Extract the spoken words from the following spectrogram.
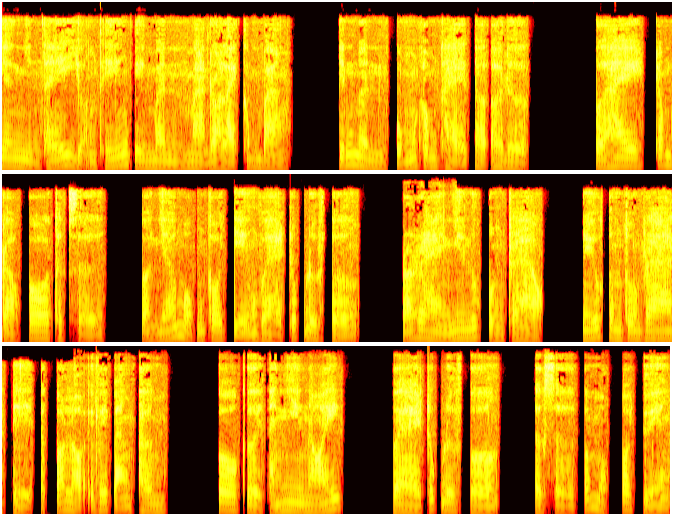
nhưng nhìn thấy Doãn Thiến vì mình mà đòi lại công bằng, chính mình cũng không thể thờ ơ được. Vừa hay, trong đầu cô thực sự còn nhớ một câu chuyện về Trúc Đư Phượng, rõ ràng như nước quần trào, nếu không tuôn ra thì thật có lỗi với bản thân. Cô cười thẳng nhiên nói, về Trúc đưa Phượng, thật sự có một câu chuyện.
